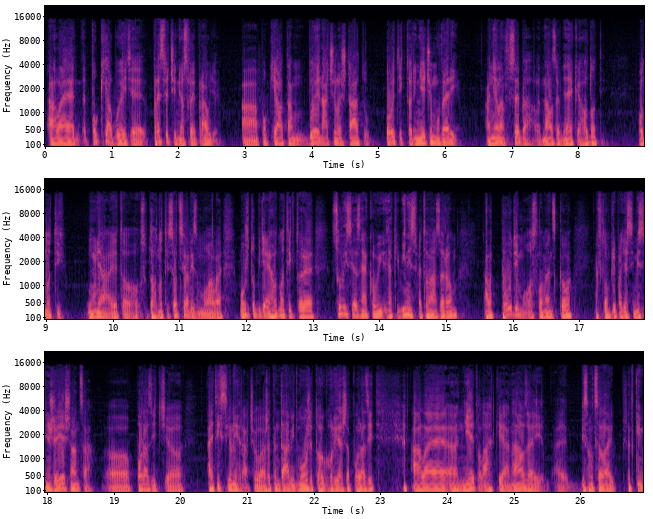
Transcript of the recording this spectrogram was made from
Ale pokiaľ budete presvedčení o svojej pravde a pokiaľ tam bude na čele štátu politik, ktorý niečomu verí, a nielen v seba, ale naozaj v nejaké hodnoty. Hodnoty u mňa je to, sú to hodnoty socializmu, ale môžu to byť aj hodnoty, ktoré súvisia s nejakou, nejakým iným svetonázorom, ale pôjde mu o Slovensko, tak v tom prípade si myslím, že je šanca uh, poraziť uh, aj tých silných hráčov a že ten Dávid môže toho Goliáša poraziť, ale uh, nie je to ľahké a naozaj aj, by som chcel aj všetkým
